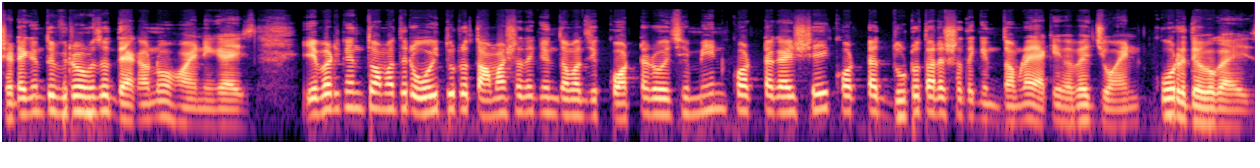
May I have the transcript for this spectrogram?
সেটা কিন্তু ভিডিওর মধ্যে দেখানো হয়নি গাইজ এবার কিন্তু আমাদের ওই দুটো তামার সাথে কিন্তু আমার যে কটটা রয়েছে মেন কটটা গাইজ সেই কটটা দুটো তারের সাথে কিন্তু আমরা একইভাবে জয়েন করে দেবো গাইজ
